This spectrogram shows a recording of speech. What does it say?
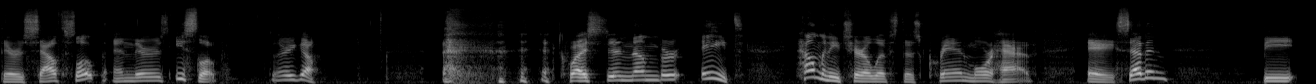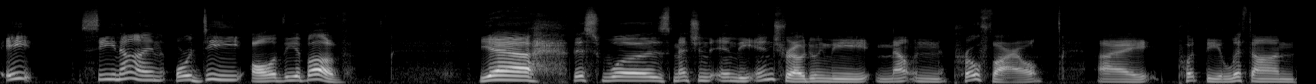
There's South Slope, and there's East Slope. So there you go. Question number eight. How many chairlifts does Cranmore have? A, 7, B, 8, C, 9, or D, all of the above? Yeah, this was mentioned in the intro doing the mountain profile. I put the lift on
